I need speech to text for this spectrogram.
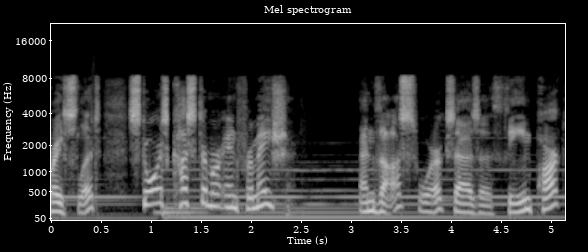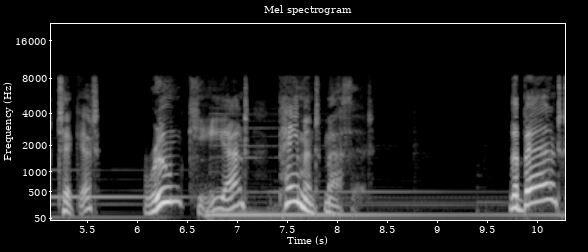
bracelet stores customer information and thus works as a theme park ticket, room key, and payment method. The band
